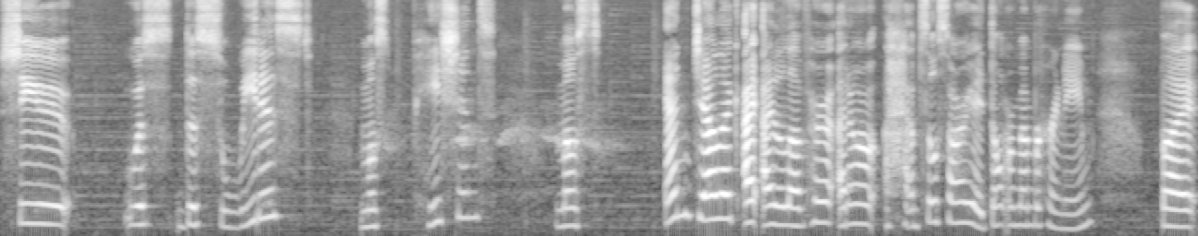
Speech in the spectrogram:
she was the sweetest most patient, most angelic. I, I love her. I don't I'm so sorry I don't remember her name, but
